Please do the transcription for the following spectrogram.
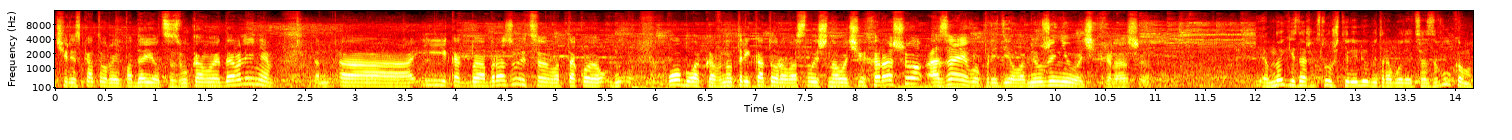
через которые подается звуковое давление, а, и как бы образуется вот такое облако, внутри которого слышно очень хорошо, а за его пределами уже не очень хорошо. Многие из наших слушателей любят работать со звуком.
